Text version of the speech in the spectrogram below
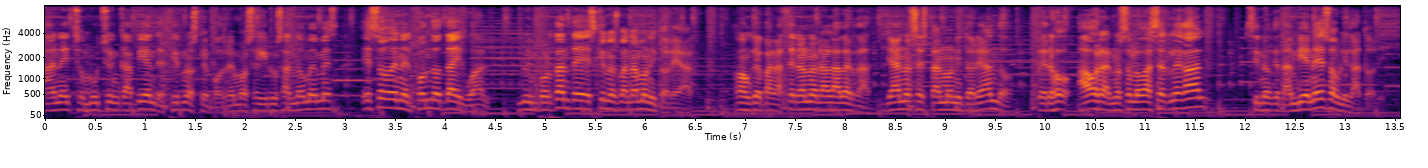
han hecho mucho hincapié en decirnos que podremos seguir usando memes, eso en el fondo da igual. Lo importante es que nos van a monitorear. Aunque para hacer honor a la verdad, ya nos están monitoreando, pero ahora no solo va a ser legal, sino que también es obligatorio.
